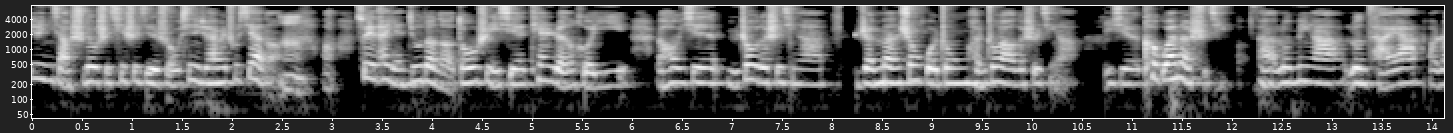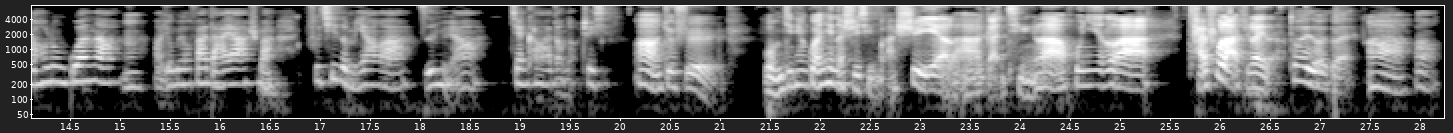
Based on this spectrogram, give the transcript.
因为你想十六、十七世纪的时候，心理学还没出现呢，嗯。啊，所以它研究的呢都是一些天人合一，然后一些宇宙的事情啊，人们生活中很重要的事情啊，一些客观的事情。啊，论命啊，论财呀、啊，然后论官啊，嗯。啊，有没有发达呀，是吧？夫妻怎么样啊，子女啊，健康啊等等这些。啊，就是我们今天关心的事情吧，事业啦、感情啦、婚姻啦、财富啦之类的对对对，啊。嗯，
